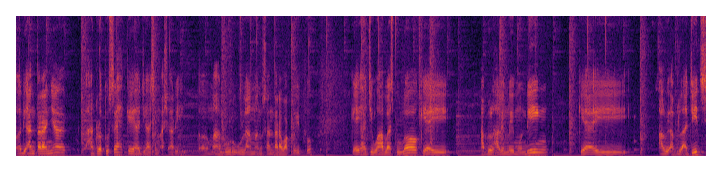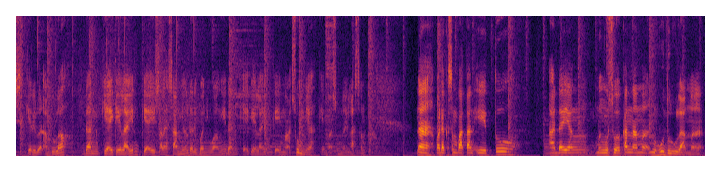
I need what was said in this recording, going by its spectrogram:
eh, di antaranya Hadratus Syekh Kiai Haji Hasyim Asy'ari, eh, Maha Guru Ulama Nusantara waktu itu, Kiai Haji Wahab Hasbullah, Kiai Abdul Halim Leimunding, Kiai Alwi Abdul Aziz, Kiai Ridwan Abdullah, dan kiai-kiai lain, Kiai Saleh Samil dari Banyuwangi dan kiai-kiai lain, Kiai Maksum ya, Kiai Maksum dari Lasem. Nah, pada kesempatan itu ada yang mengusulkan nama Nuhudul Ulama.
